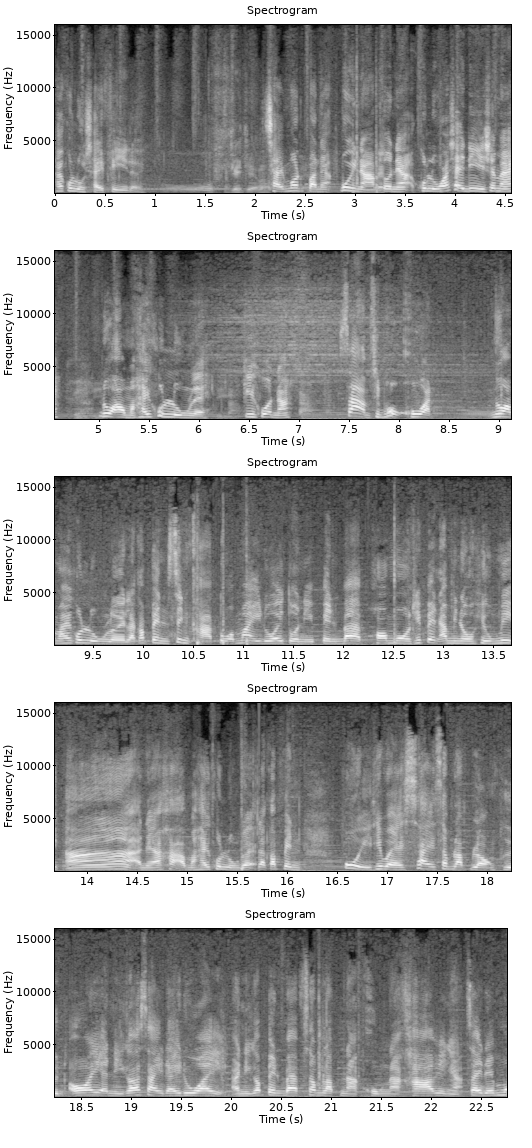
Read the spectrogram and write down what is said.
ให้คุณลุงใช้ฟรีเลยโอ้ เยอะๆมาก ใช้หมดปะเนี่ยปุ๋ยน้ำตัวเนี้ยคุณลุงว่าใช้ดีใช่ไหมหนูเอามาให้คุณลุงเลย กี่ขวดนะ 36 ขวดหนูเอามาให้คุณลุงเลย แล้วก็เป็นสินค้าตัวใหม่ด้วยตัวนี้เป็นแบบฮอร์โมนที่เป็นอะมิโนฮิวมิกอ่าอันเนี้ยค่ะเอามาให้คุณลุงด้วย แล้วก็เป็นปุ๋ยที่ไว้ใส่สำหรับรองพื้นอ้อย อันนี้ก็ใส่ได้ด้วย อันนี้ก็เป็นแบบสำหรับนาคงนาข้าวอย่างเงี้ยใส่ได้หม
